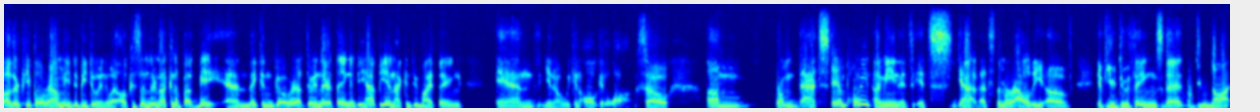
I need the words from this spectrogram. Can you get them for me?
other people around me to be doing well because then they're not going to bug me and they can go out doing their thing and be happy and i can do my thing and you know we can all get along so um from that standpoint i mean it's it's yeah that's the morality of if you do things that do not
